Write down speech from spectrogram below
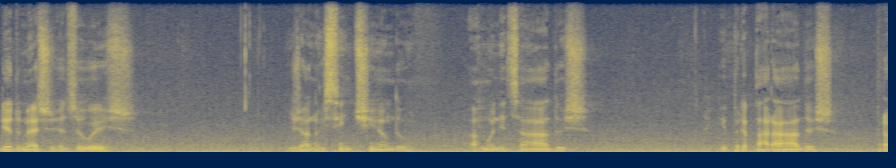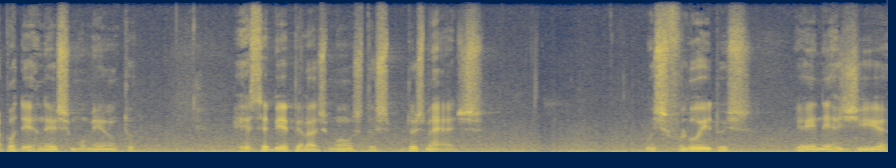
Querido Mestre Jesus, já nos sentindo harmonizados e preparados para poder, neste momento, receber pelas mãos dos, dos médios os fluidos e a energia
